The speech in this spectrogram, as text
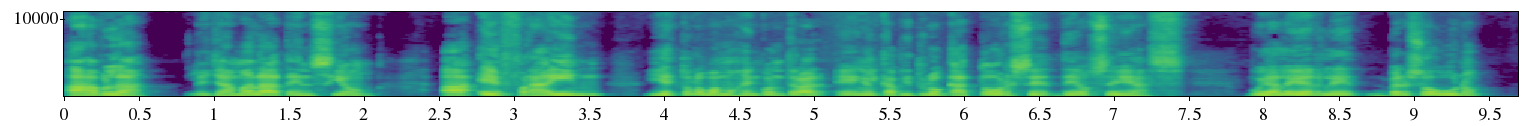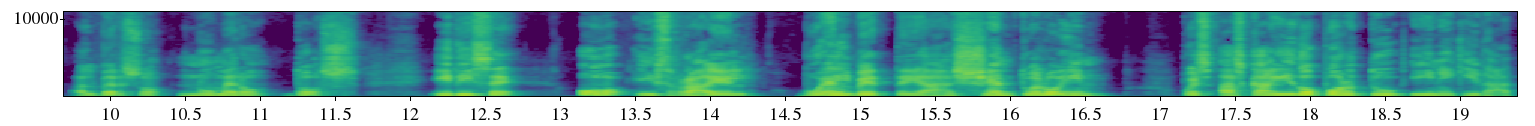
habla, le llama la atención a Efraín, y esto lo vamos a encontrar en el capítulo 14 de Oseas. Voy a leerle verso 1 al verso número 2. Y dice, oh Israel, vuélvete a Hashem tu Elohim, pues has caído por tu iniquidad.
